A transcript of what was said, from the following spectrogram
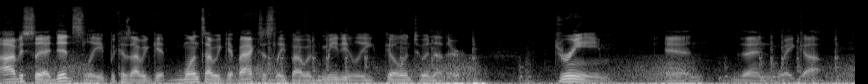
obviously, I did sleep because I would get, once I would get back to sleep, I would immediately go into another dream and then wake up.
